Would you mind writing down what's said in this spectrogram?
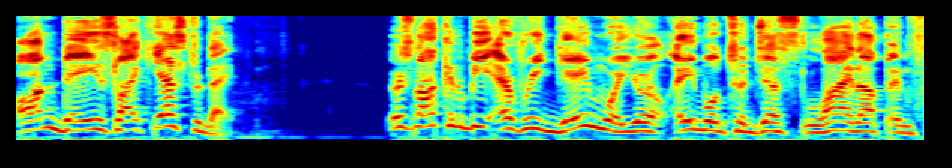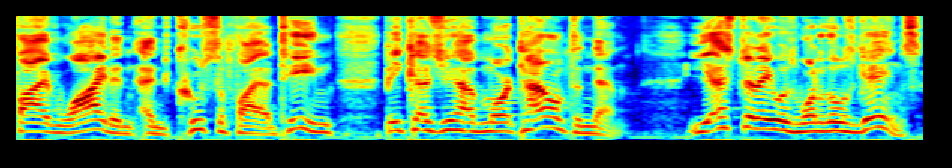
on days like yesterday. There's not going to be every game where you're able to just line up in five wide and, and crucify a team because you have more talent than them. Yesterday was one of those games.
